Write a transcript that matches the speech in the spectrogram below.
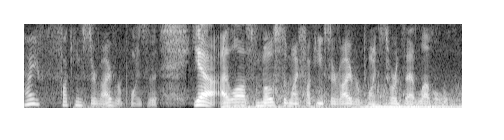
How many fucking survivor points? Uh, Yeah, I lost most of my fucking survivor points towards that level.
